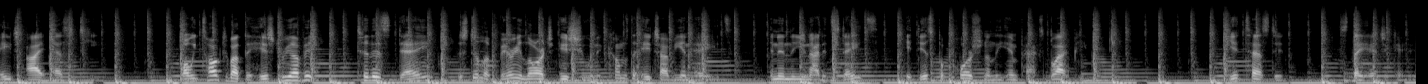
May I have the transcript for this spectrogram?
H I S T. While we talked about the history of it, to this day, there's still a very large issue when it comes to HIV and AIDS. And in the United States, it disproportionately impacts black people get tested, stay educated.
